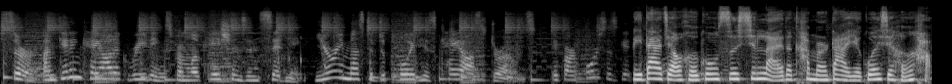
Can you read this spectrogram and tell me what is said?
Sir, I'm getting chaotic readings from locations in Sydney. Yuri must have deployed his chaos drones. If our forces get 李大脚和公司新来的看门大爷关系很好，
